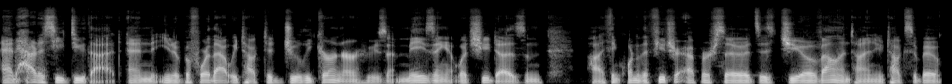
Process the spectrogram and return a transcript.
and how does he do that? And you know before that we talked to Julie Gurner who's amazing at what she does. And i think one of the future episodes is geo valentine who talks about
